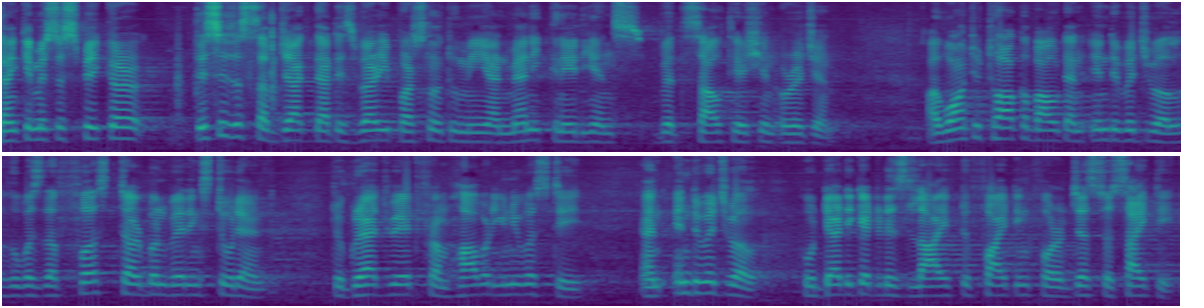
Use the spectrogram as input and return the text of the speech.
Thank you, Mr. Speaker. This is a subject that is very personal to me and many Canadians with South Asian origin. I want to talk about an individual who was the first turban-wearing student to graduate from Harvard University, an individual who dedicated his life to fighting for a just society,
